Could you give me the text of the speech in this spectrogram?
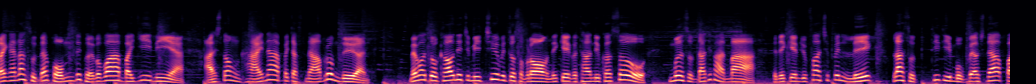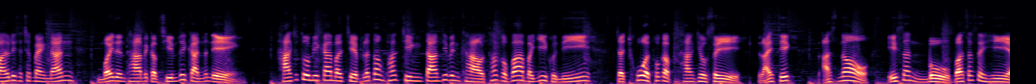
รายงานล่าสุดนะผมได้เผยมาว่าไบยี่เนี่ยอาจจะต้องหายหน้าไปจากสนามร่วมเดือน แม้ว่าตัวเขาเนี่ยจะมีชื่อเป็นตัวสำรองในเกมกับทางนิวคาสเซิลเมื่อสัปดาห์ที่ผ่านมา แต่ในเกมยูฟ่าแชมเปี้ยนลีกล่าสุดที่ทีมบุกไปเอาชนะปารีสแซงต์แชร์แมงนั้น ไม่เดินทางไปกับทีมด้วยกันนั่นเองหากเจ้าตัวมีการบาดเจ็บและต้องพักจริงตามที่เป็นข่าวเท่ากับว่าไบยี่คนนี้ จะชวดพบกับทางเชลซี ไลป์ซิก อาร์เซนอลอีสันบูบาซักเซเฮีย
